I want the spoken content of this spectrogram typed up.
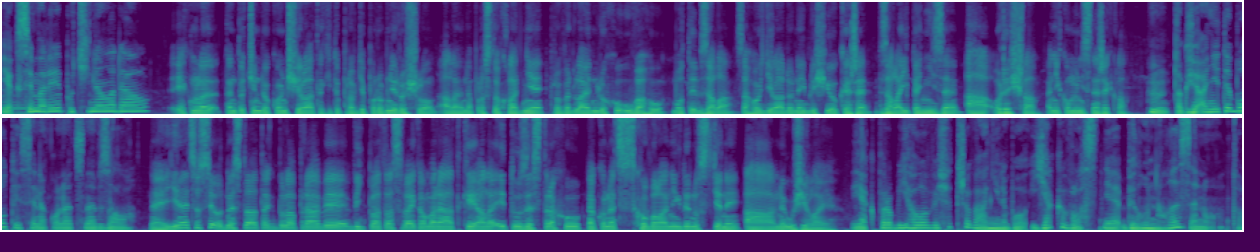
Jak si Marie počínala dál? Jakmile tento čin dokončila, tak jí to pravděpodobně došlo, ale naprosto chladně provedla jednoduchou úvahu, boty vzala, zahodila do nejbližšího keře, vzala jí peníze a odešla a nikomu nic neřekla. Hm, takže ani ty boty si nakonec nevzala. Ne, jediné, co si odnesla, tak byla právě výplata své kamarádky, ale i tu ze strachu nakonec schovala někde do stěny a neužila je. Jak probíhalo vyšetřování, nebo jak vlastně bylo nalezeno to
